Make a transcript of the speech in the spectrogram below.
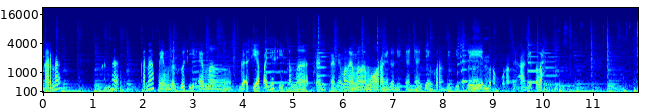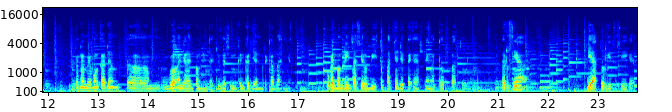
karena karena karena apa ya menurut gue sih emang nggak siap aja sih sama tren-tren. Emang emang emang orang Indonesianya aja yang kurang disiplin, Mhm. kurang kurang ya gitu lah. Karena memang kadang em, gua gak nyalain pemerintah juga sih mungkin kerjaan mereka banyak. Bukan pemerintah sih lebih tepatnya DPR yang ngatur peraturan. Harusnya diatur gitu sih kayak.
